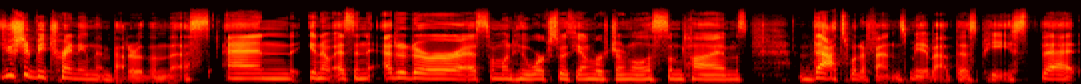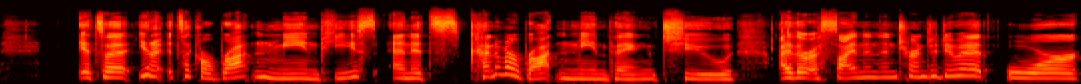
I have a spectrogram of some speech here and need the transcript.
you should be training them better than this. And, you know, as an editor, as someone who works with younger journalists sometimes, that's what offends me about this piece that it's a you know it's like a rotten mean piece and it's kind of a rotten mean thing to either assign an intern to do it or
